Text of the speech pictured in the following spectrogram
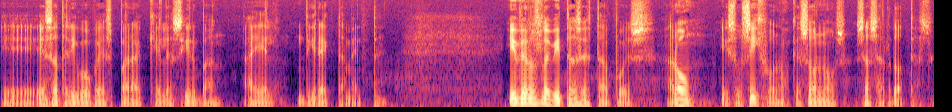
eh, esa tribu, ves, para que le sirvan a él directamente. Y de los levitas está, pues, Aarón y sus hijos, ¿no? que son los sacerdotes.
